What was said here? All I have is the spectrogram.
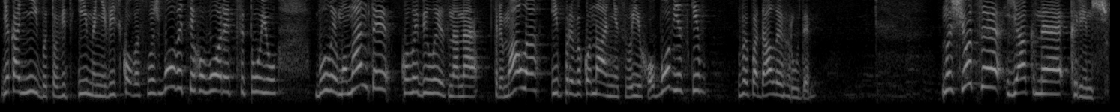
яка нібито від імені військовослужбовиці говорить, цитую, були моменти, коли білизна не тримала, і при виконанні своїх обов'язків випадали груди. Ну що це як не крінж?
